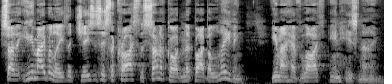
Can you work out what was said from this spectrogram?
so that you may believe that Jesus is the Christ, the Son of God, and that by believing you may have life in his name.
